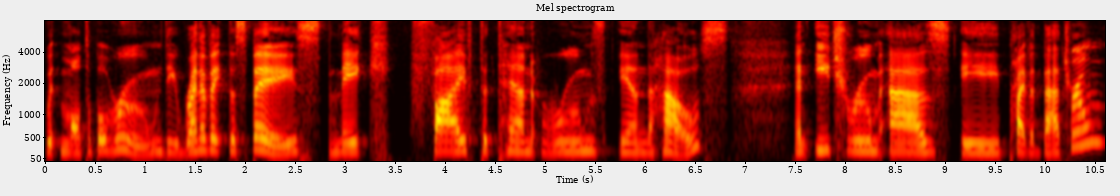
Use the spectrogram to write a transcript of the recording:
with multiple rooms. They renovate the space, make five to 10 rooms in the house and each room has a private bathroom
